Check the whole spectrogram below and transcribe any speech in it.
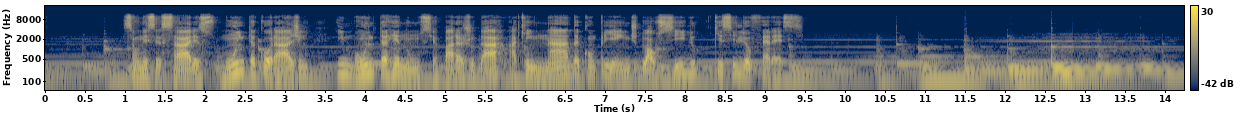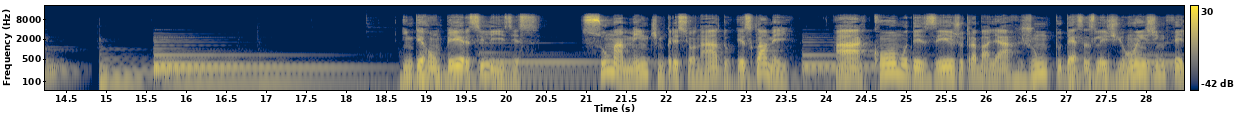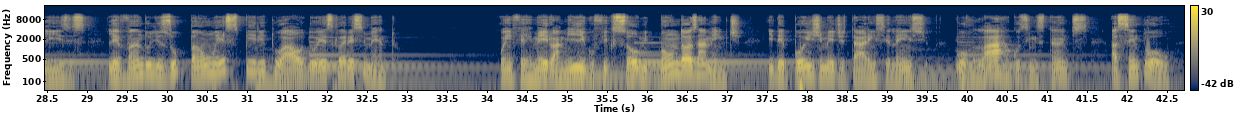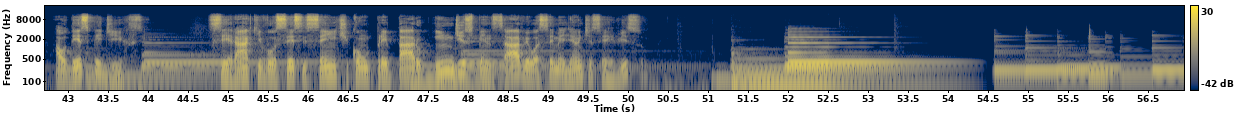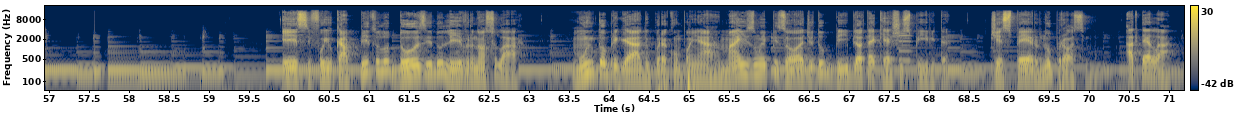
São necessárias muita coragem e muita renúncia para ajudar a quem nada compreende do auxílio que se lhe oferece. Interrompera-se Lísias. Sumamente impressionado, exclamei: Ah, como desejo trabalhar junto dessas legiões de infelizes, levando-lhes o pão espiritual do esclarecimento. O enfermeiro amigo fixou-me bondosamente e, depois de meditar em silêncio por largos instantes, acentuou, ao despedir-se: Será que você se sente com o preparo indispensável a semelhante serviço? Esse foi o capítulo 12 do livro Nosso Lar. Muito obrigado por acompanhar mais um episódio do Bibliotecast Espírita. Te espero no próximo. Até lá!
